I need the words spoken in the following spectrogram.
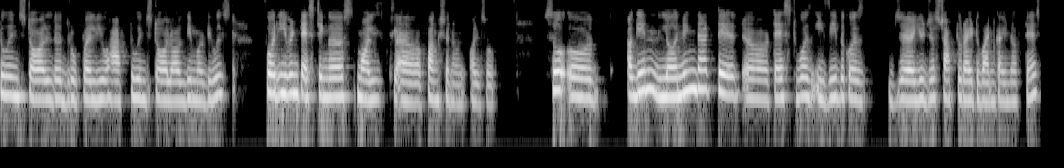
to install the Drupal, you have to install all the modules for even testing a small uh, function also. So again learning that te- uh, test was easy because you just have to write one kind of test.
